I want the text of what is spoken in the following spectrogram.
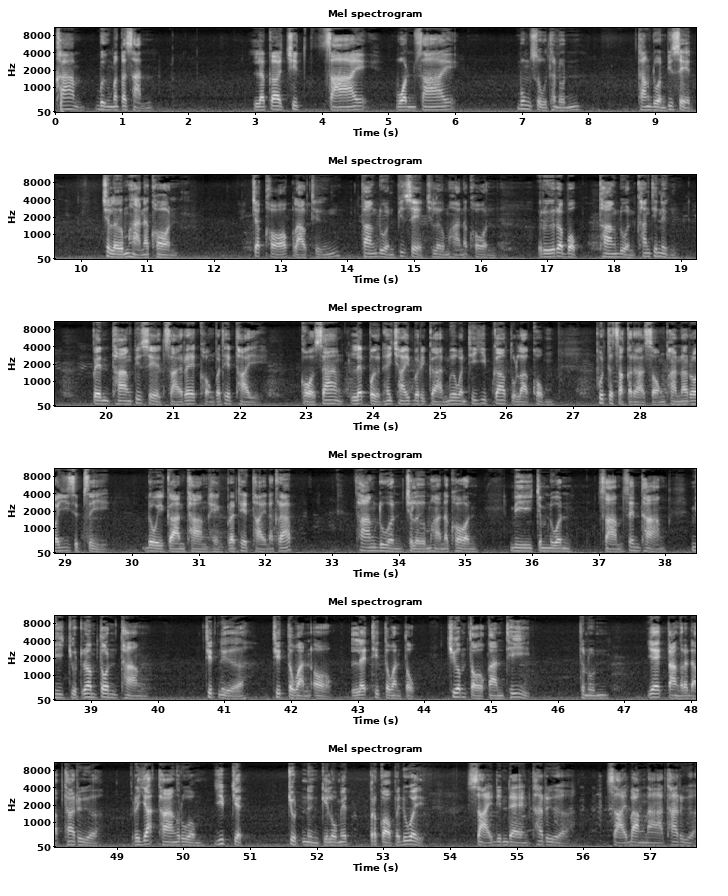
ข้ามบึงมักกะสัน แล้วก็ชิดซ้าย วนซ้าย มุ่งสู่ถนน ทางด่วนพิเศษ เฉลิมหานคร จะขอกล่าวถึงทางด่วนพิเศษเฉลิมมหานคร หรือระบบทางด่วนขั้นที่หนึ่งเป็นทางพิเศษสายแรกของประเทศไทย ก่อสร้างและเปิดให้ใช้บริการเมื่อวันที่ 29 ตุลาคม พุทธศักราช 2524 โดยการทางแห่งประเทศไทยนะครับ ทางด่วนเฉลิมหานคร มีจำนวน 3 เส้นทาง มีจุดเริ่มต้นทาง ทิศเหนือ ทิศตะวันออก และทิศตะวันตก เชื่อมต่อกันที่ถนนแยกต่างระดับท่าเรือ ระยะทางรวม 27.1 กิโลเมตร ประกอบไปด้วย สายดินแดงท่าเรือ สายบางนาท่าเรือ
